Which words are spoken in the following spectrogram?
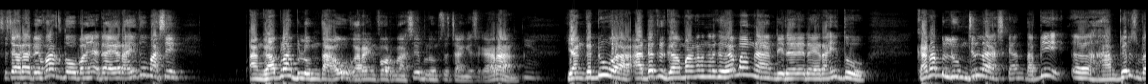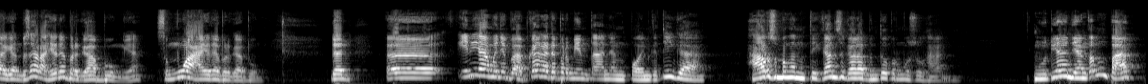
Secara de facto banyak daerah itu masih anggaplah belum tahu karena informasi belum secanggih sekarang. Yang kedua, ada kegampangan-kegampangan di daerah-daerah itu. Karena belum jelas kan, tapi eh, hampir sebagian besar akhirnya bergabung ya. Semua akhirnya bergabung. Dan eh, ini yang menyebabkan ada permintaan yang poin ketiga, harus menghentikan segala bentuk permusuhan. Kemudian yang keempat,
